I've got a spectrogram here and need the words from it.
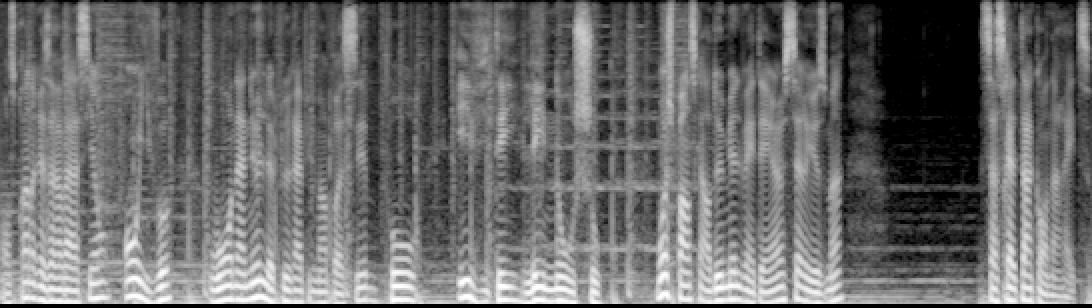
On se prend une réservation, on y va, ou on annule le plus rapidement possible pour éviter les no-shows. Moi, je pense qu'en 2021, sérieusement, ça serait le temps qu'on arrête ça.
